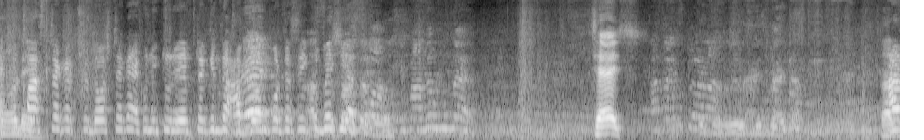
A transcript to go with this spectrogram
একশো পাঁচ টাকা একশো দশ টাকা এখন একটু রেটটা কিন্তু আপ ডাউন করতেছে একটু বেশি আছে। শেষ। আর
